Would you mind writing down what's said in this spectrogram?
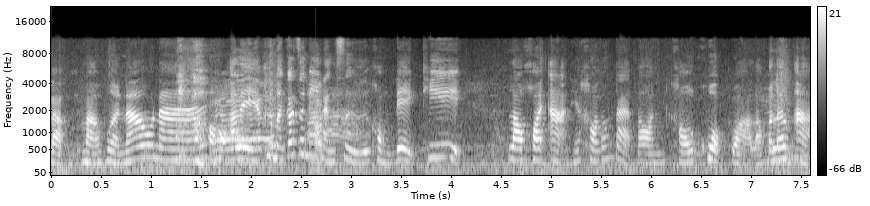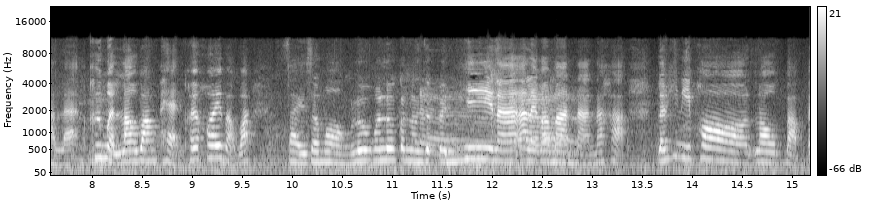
แบบหมาหัวเน่านะอ๋อออะไรอย่างเงี้ยคือมันก็จะมีครับหนังสือของเด็กที่เราคอยอ่านให้เขาตั้งแต่ตอนเขาขวบกว่าเราก็เริ่มอ่านแล้ว คือเหมือนเราวางแผนค่อย ๆ แบบว่าใส่สมองลูกว่าลูกกำลังจะเป็นพี่นะ อะไรประมาณนั้นนะคะ แล้วทีนี้พอเราแบบไป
